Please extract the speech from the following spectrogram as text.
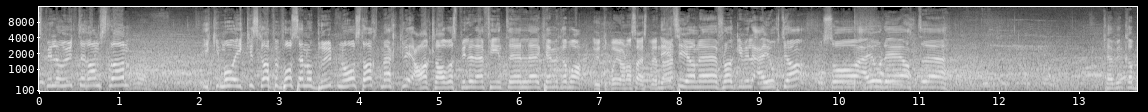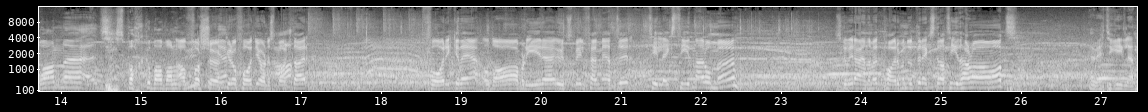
Spiller ut til Ramsland. Ikke, må ikke skape på seg noe brudd nå. Start merkelig. Ja, klarer å spille den fint til Kemi, Kevin Cabral. Ute på hjørnet av Ned 16-meteren. til hjørneflagget ville jeg gjort, ja. Og så er jo det at eh, Kevin Cabran eh, sparker bare ballen Han ut. forsøker å få et hjørnespark Ja. der. Får ikke det, og da blir det utspill fem meter. Tilleggstiden er omme. Skal vi regne med et par minutter ekstra tid her nå, Mats? Jeg vet ikke, Glenn.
